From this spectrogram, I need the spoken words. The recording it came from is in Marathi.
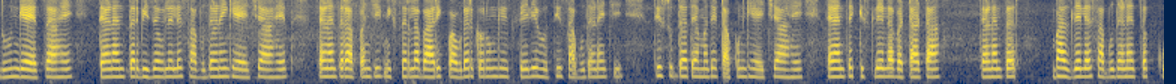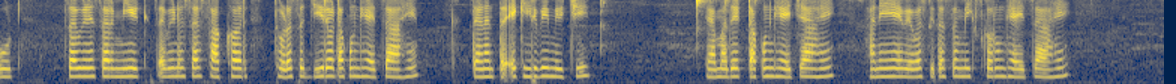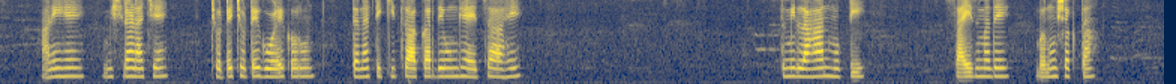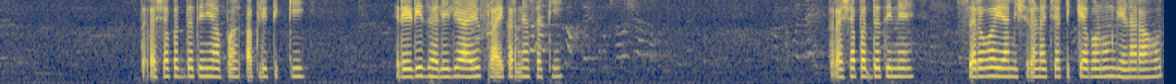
धुवून घ्यायचं आहे. त्यानंतर भिजवलेले साबुदाणे घ्यायचे आहेत. त्यानंतर आपण जी मिक्सरला बारीक पावडर करून घेतलेली होती साबुदाण्याची तीसुद्धा त्यामध्ये टाकून घ्यायची आहे. त्यानंतर किसलेला बटाटा त्यानंतर भाजलेल्या साबुदाण्याचा कूट चवीनुसार मीठ चवीनुसार साखर थोडंसं जिरं टाकून घ्यायचं आहे. त्यानंतर एक हिरवी मिरची ह्यामध्ये टाकून घ्यायचे आहे आणि हे व्यवस्थित असं मिक्स करून घ्यायचं आहे. आणि हे मिश्रणाचे छोटे छोटे गोळे करून त्यांना टिकीचा आकार देऊन घ्यायचा आहे. तुम्ही लहान मोठी साईजमध्ये बनवू शकता. तर अशा पद्धतीने आपण आपली टिक्की रेडी झालेली आहे फ्राय करण्यासाठी. तर अशा पद्धतीने सर्व या मिश्रणाच्या टिक्क्या बनवून घेणार आहोत.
